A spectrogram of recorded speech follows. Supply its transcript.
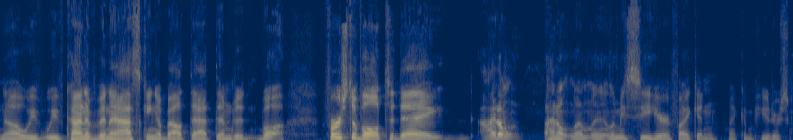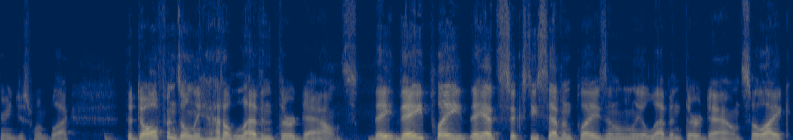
No, we've we've kind of been asking about that. Them to well, first of all, today I don't I don't let me let me see here if I can my computer screen just went black. The Dolphins only had 11 third downs. They they played they had 67 plays and only 11 third downs. So like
